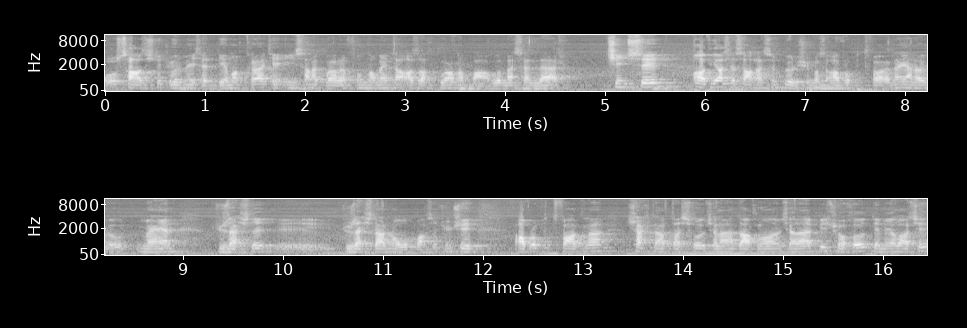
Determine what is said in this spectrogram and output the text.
o sazişdə görmək istədiyi demokratiya, insan haqları, fundamental azadlıqlarla bağlı məsələlər İkincisi, aviasiya sahəsinin bölüşülməsi Avropa İttifaqına, yəni müəyyən güzəştli e, güzəştlərin olunması. Çünki Avropa İttifaqına şərq tərəfdaşlığı ölkələrinə daxil olan ölkələrin bir çoxu demək olar ki,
